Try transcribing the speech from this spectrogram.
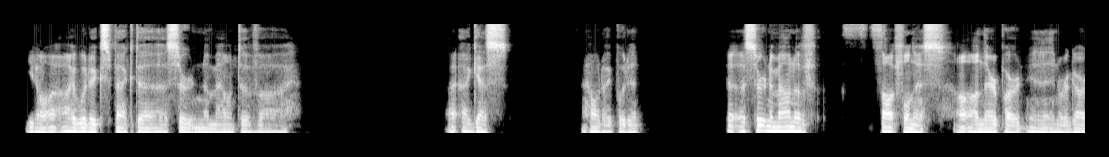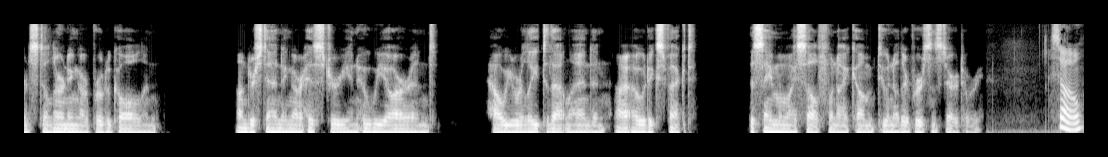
you know i I would expect a, a certain amount of uh I, I guess how would i put it a, a certain amount of thoughtfulness on their part in, in regards to learning our protocol and understanding our history and who we are and how we relate to that land and i, I would expect the same of myself when i come to another person's territory So,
